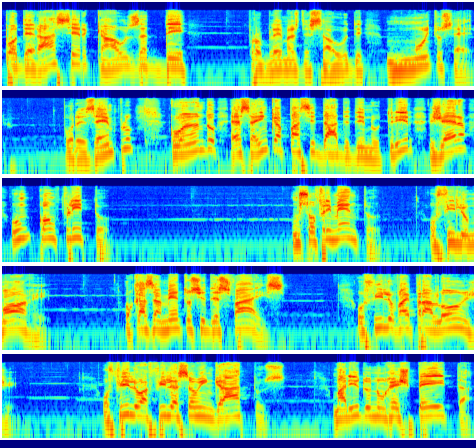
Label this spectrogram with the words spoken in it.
poderá ser causa de problemas de saúde muito sérios. Por exemplo, quando essa incapacidade de nutrir gera um conflito um sofrimento. O filho morre, o casamento se desfaz, o filho vai para longe, o filho ou a filha são ingratos, o marido não respeita.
